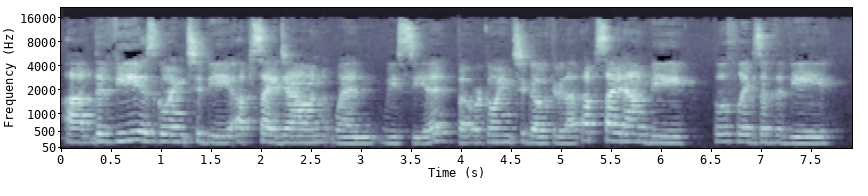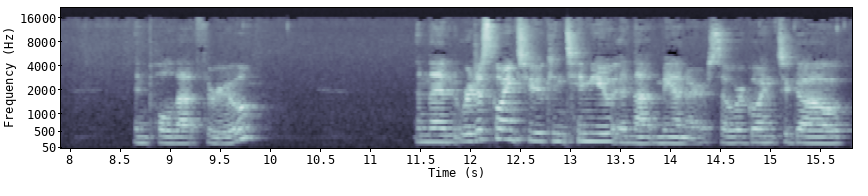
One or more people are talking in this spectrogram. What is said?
um, the V is going to be upside down when we see it, but we're going to go through that upside down V, both legs of the V, and pull that through. And then we're just going to continue in that manner. So we're going to go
